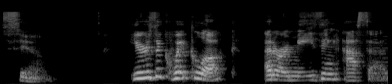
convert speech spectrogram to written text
soon. Here's a quick look at our amazing asset.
